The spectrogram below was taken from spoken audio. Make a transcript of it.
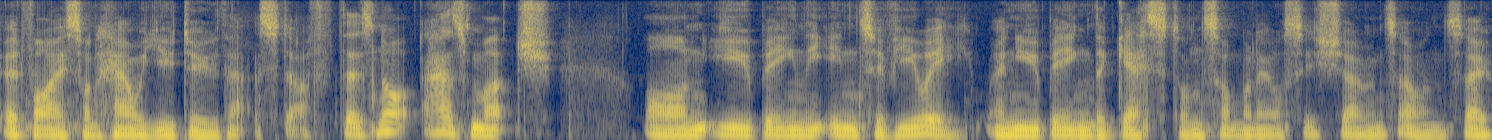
advice on how you do that stuff. There's not as much on you being the interviewee and you being the guest on someone else's show and so on. So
